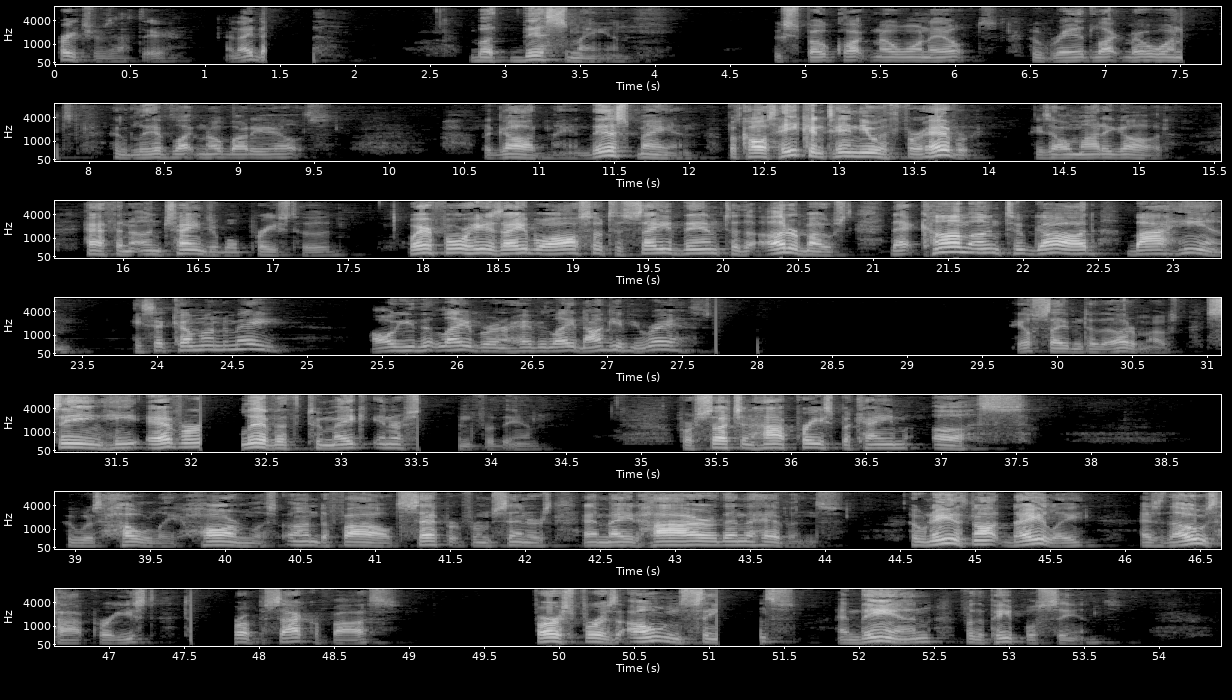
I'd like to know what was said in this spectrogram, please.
preachers out there, and they died. But this man, who spoke like no one else, who read like no one else, who lived like nobody else, the God man, this man, because he continueth forever, he's Almighty God, hath an unchangeable priesthood. Wherefore he is able also to save them to the uttermost that come unto God by him He said, Come unto me, all you that labor and are heavy laden, I'll give you rest. He'll save them to the uttermost, seeing he ever liveth to make intercession for them. For such an high priest became us, who was holy, harmless, undefiled, separate from sinners, and made higher than the heavens, who needeth not daily, as those high priests, to offer up a sacrifice, first for his own sins, and then for the people's sins.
